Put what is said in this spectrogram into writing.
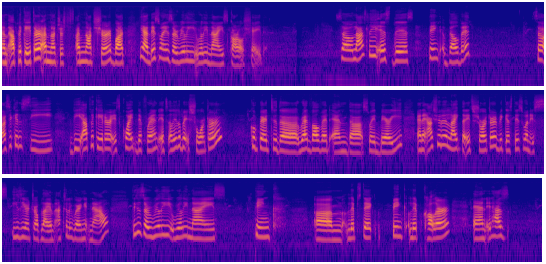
um, applicator. I'm not just, I'm not sure, but yeah, this one is a really, really nice coral shade. So lastly is this pink velvet. So as you can see, the applicator is quite different. It's a little bit shorter compared to the red velvet and the Suedeberry. And I actually like that it's shorter because this one is easier to apply. I'm actually wearing it now. This is a really, really nice pink um, lipstick, pink lip color. And it has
